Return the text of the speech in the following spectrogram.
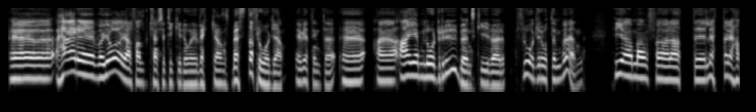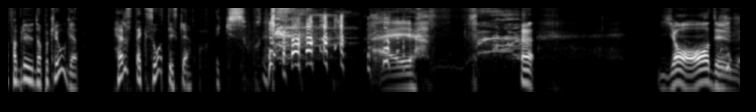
Eh, här är vad jag i alla fall kanske tycker då är veckans bästa fråga. Jag vet inte. Uh, I am Lord Ruben skriver Frågar åt en vän. Hur gör man för att lättare haffa brudar på krogen? Helst exotiska. Exotiska? Nej. ja du.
